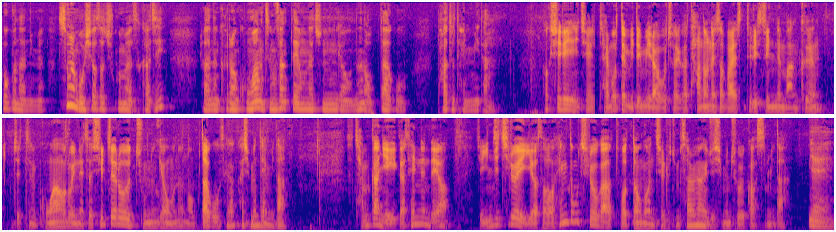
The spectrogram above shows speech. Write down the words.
혹은 아니면 숨을 못 쉬어서 죽으면 어떡하지? 라는 그런 공황 증상 때문에 죽는 경우는 없다고 봐도 됩니다. 확실히 이제 잘못된 믿음이라고 저희가 단언해서 말씀드릴 수 있는 만큼 어쨌든 공황으로 인해서 실제로 죽는 경우는 없다고 생각하시면 됩니다. 잠깐 얘기가 샜는데요. 인지치료에 이어서 행동치료가 또 어떤 건지를 좀 설명해 주시면 좋을 것 같습니다. 예,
